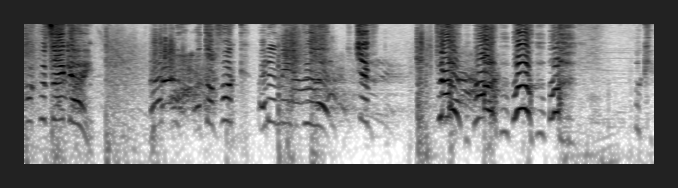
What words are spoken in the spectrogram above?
Fuck, what's that guy? What the fuck? I didn't mean to do that! Jeff! Ah! Ah! Ah! Ah! Okay.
